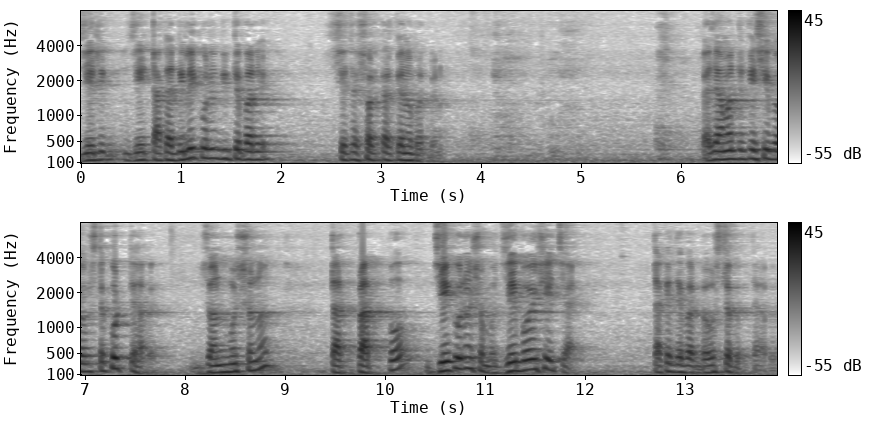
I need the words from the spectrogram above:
যে যে টাকা দিলে করে দিতে পারে, সেটা সরকার কেন পারবে না? কাজে আমাদেরকে সেই ব্যবস্থা করতে হবে। জন্মসনদ তার প্রাপ্য যে কোনো সময়, যে বয়সে চায়, তাকে দেবার ব্যবস্থা করতে হবে।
